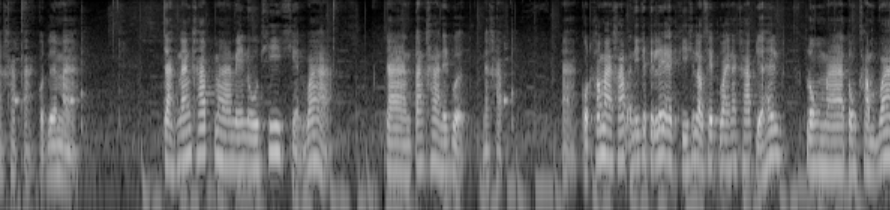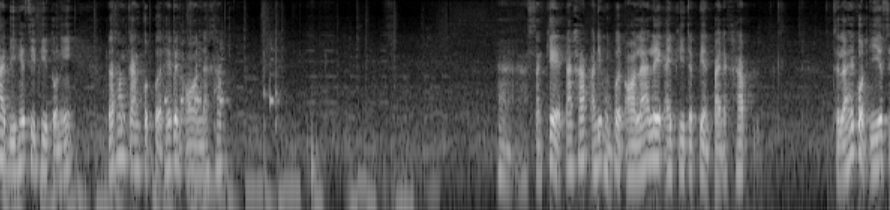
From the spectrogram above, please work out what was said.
นะครับอะกดเลื่อนมา จากนั้นครับมาเมนูที่เขียนว่าการตั้งค่าเน็ตเวิร์กนะครับอะกดเข้ามาครับ อันนี้จะเป็นเลข IP ที่เราเซตไว้นะครับ เดี๋ยวให้ลงมาตรงคำว่า DHCP ตัวนี้ แล้วทำการกดเปิดให้เป็นออนนะครับ สังเกตนะครับ อันนี้ผมเปิดออนแล้วเลข IP จะเปลี่ยนไปนะครับ เสร็จแล้วให้กด ESC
